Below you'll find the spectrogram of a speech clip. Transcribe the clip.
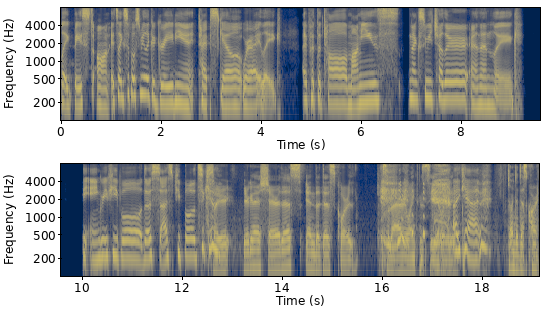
like based on it's like supposed to be like a gradient type scale where I like I put the tall mommies next to each other, and then like the angry people, those sus people together. So you're you're gonna share this in the Discord so that everyone can see it later. I can't Join the Discord.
